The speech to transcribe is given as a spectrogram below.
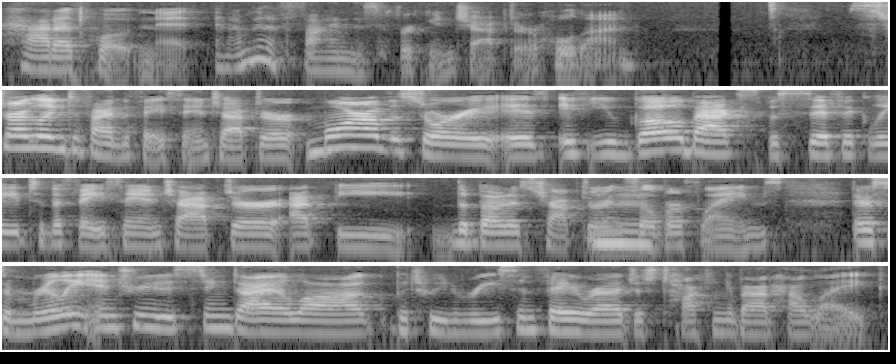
had a quote in it, and I'm gonna find this freaking chapter. Hold on. Struggling to find the Feysand chapter. More of the story is if you go back specifically to the Feysand chapter at the the bonus chapter in mm-hmm. Silver Flames, there's some really interesting dialogue between Rhys and Feyre, just talking about how like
